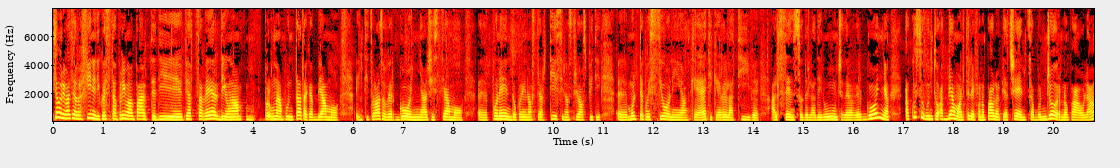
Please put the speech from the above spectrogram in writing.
siamo arrivati alla fine di questa prima parte di Piazza Verdi, una, una puntata che abbiamo intitolato Vergogna. Ci stiamo eh, ponendo con i nostri artisti, i nostri ospiti, eh, molte questioni anche etiche relative al senso della denuncia, della vergogna. A questo punto abbiamo al telefono Paola Piacenza. Buongiorno Paola.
